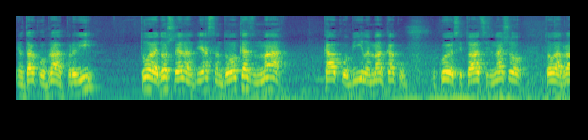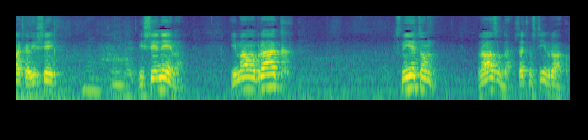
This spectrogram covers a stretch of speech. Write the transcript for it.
je li tako, brak prvi, to je došao jedan jasan dokaz, ma kako bile, ma kako, u kojoj situaciji se našao, toga braka više, više nema. Imamo brak s nijetom razvoda, šta ćemo s tim brakom?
